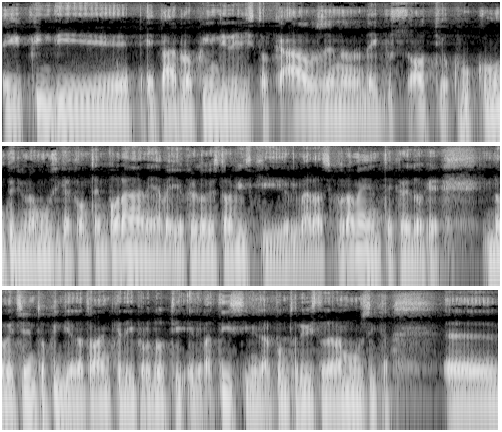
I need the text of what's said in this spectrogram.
e, quindi, e parlo quindi degli Stockhausen, dei Bussotti o comunque di una musica contemporanea. Beh, io credo che Stravinsky rimarrà sicuramente, credo che il Novecento quindi ha dato anche dei prodotti elevatissimi dal punto di vista della musica. Eh,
